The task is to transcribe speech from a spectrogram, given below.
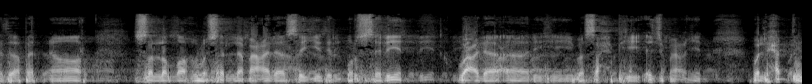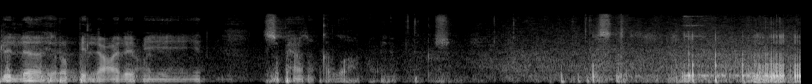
അദാബൻ നാർ സല്ലല്ലാഹു വസല്ലമ അലാ സയ്യിദിൽ മുർസലീൻ وعلى آله وصحبه أجمعين والحمد لله رب العالمين سبحانك اللهم وبحمدك Thank you.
